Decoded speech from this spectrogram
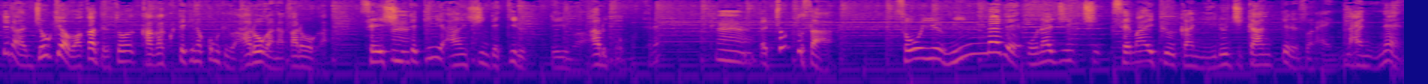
ていうのは状況は分かってるそれは科学的な根拠があろうがなかろうが精神的に安心できるっていうのはあると思うんだよねうん。ちょっとさそういうみんなで同じち狭い空間にいる時間っていうのはそれ何,、ね、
